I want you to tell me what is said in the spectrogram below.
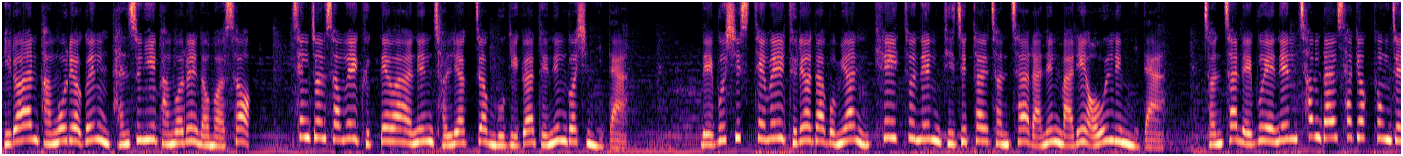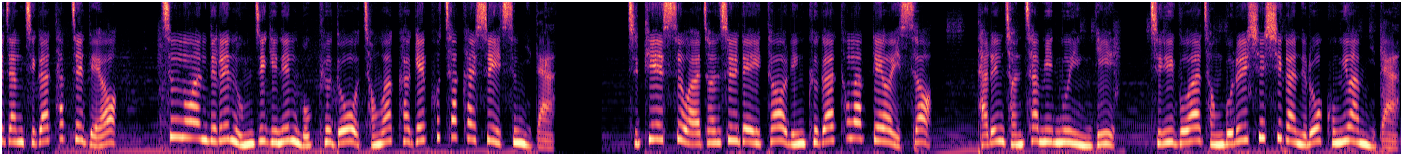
이러한 방어력은 단순히 방어를 넘어서 생존성을 극대화하는 전략적 무기가 되는 것입니다. 내부 시스템을 들여다보면 K2는 디지털 전차라는 말이 어울립니다. 전차 내부에는 첨단 사격 통제 장치가 탑재되어 승무원들은 움직이는 목표도 정확하게 포착할 수 있습니다. GPS와 전술 데이터 링크가 통합되어 있어 다른 전차 및 무인기, 지휘부와 정보를 실시간으로 공유합니다.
